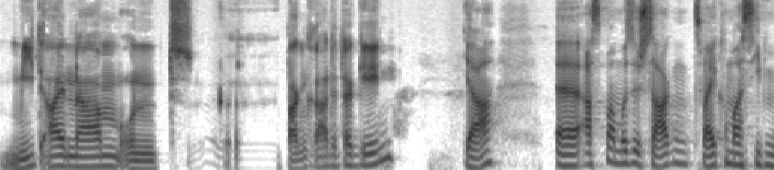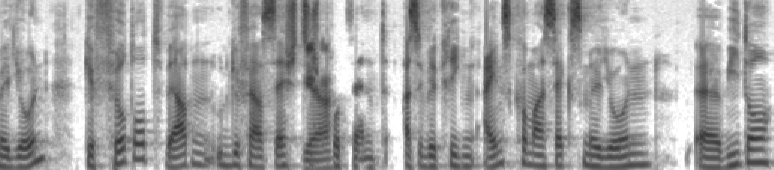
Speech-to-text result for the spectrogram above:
Mieteinnahmen und äh, Bankrate dagegen? Ja, äh, erstmal muss ich sagen, 2,7 Millionen. Gefördert werden ungefähr 60 Prozent. Ja. Also wir kriegen 1,6 Millionen äh, wieder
